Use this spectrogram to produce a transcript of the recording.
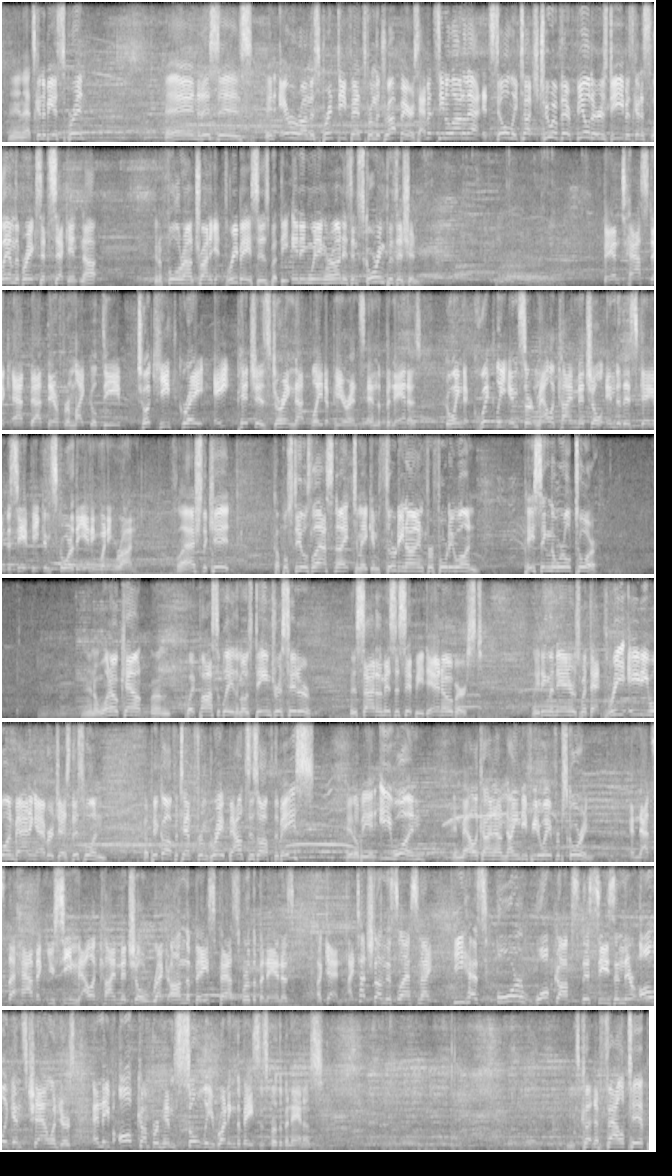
And that's going to be a sprint. And this is an error on the sprint defense from the Drop Bears. Haven't seen a lot of that. It's still only touched two of their fielders. Deeb is going to slam the brakes at second. Not going to fool around trying to get three bases, but the inning winning run is in scoring position. Fantastic at bat there from Michael Deeb. Took Heath Gray eight pitches during that plate appearance, and the Bananas going to quickly insert Malachi Mitchell into this game to see if he can score the inning winning run. Flash the kid. Couple steals last night to make him 39 for 41, pacing the world tour. And a 1 0 count on quite possibly the most dangerous hitter this side of the Mississippi, Dan Oberst. Leading the Nanners with that 381 batting average as this one, a pickoff attempt from Gray bounces off the base. It'll be an E1, and Malachi now 90 feet away from scoring. And that's the havoc you see Malachi Mitchell wreck on the base pass for the Bananas. Again, I touched on this last night. He has four walk-offs this season. They're all against challengers, and they've all come from him solely running the bases for the Bananas. He's cutting a foul tip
